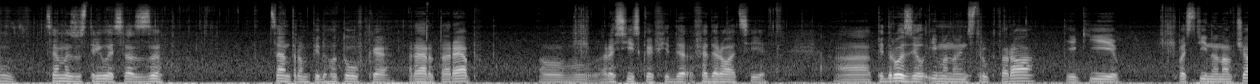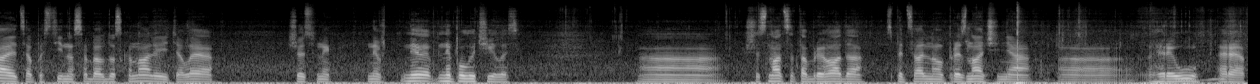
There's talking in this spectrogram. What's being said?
Ну, це ми зустрілися з центром підготовки РЕР та РЕП Російської Федерації. Підрозділ іменно інструктора, які постійно навчаються, постійно себе вдосконалюють, але щось в них не, не, не вийшло. 16-та бригада спеціального призначення ГРУ РФ.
